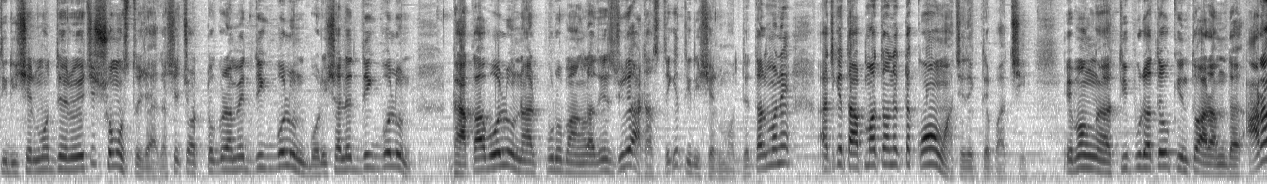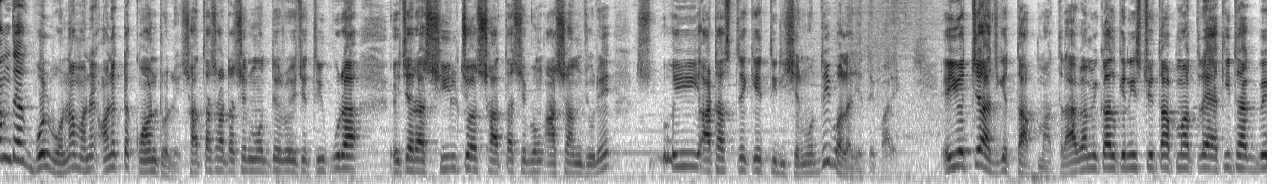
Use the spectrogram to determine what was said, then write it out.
তিরিশের মধ্যে রয়েছে সমস্ত জায়গা। সে চট্টগ্রামের দিক বলুন, বরিশালের দিক বলুন, ঢাকা বলুন আর পুরো বাংলাদেশ জুড়ে আঠাশ থেকে তিরিশের মধ্যে। তার মানে আজকে তাপমাত্রা অনেকটা কম আছে দেখতে পাচ্ছি। এবং ত্রিপুরাতেও কিন্তু আরামদায়ক আরামদায়ক বলব না মানে অনেকটা কন্ট্রোলে সাতাশ, আঠাশের মধ্যে রয়েছে ত্রিপুরা, এছাড়া শিলচর, সাতাশ এবং আসাম জুড়ে ওই আঠাশ থেকে তিরিশের মধ্যেই বলা যেতে পারে। এই হচ্ছে আজকের তাপমাত্রা। আগামীকালকে নিশ্চয়ই তাপমাত্রা একই থাকবে।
